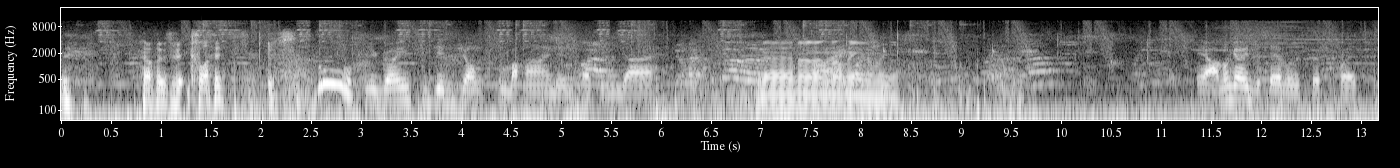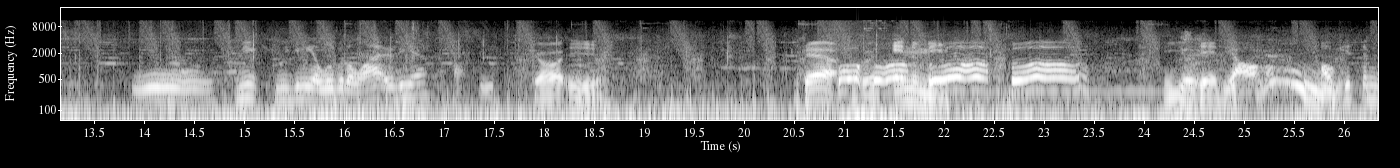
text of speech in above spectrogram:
that was a bit close. You're going to get jumped from behind and fucking die. No, no, no, not me, not me. Yeah, I'm gonna go disable this pressure place. Ooh. Can you, can you give me a little bit of light over here? I can't see. Got you. Look out, Oh, an oh, enemy. oh, oh. oh. He's You'll- dead. Yeah, I'll, I'll get them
